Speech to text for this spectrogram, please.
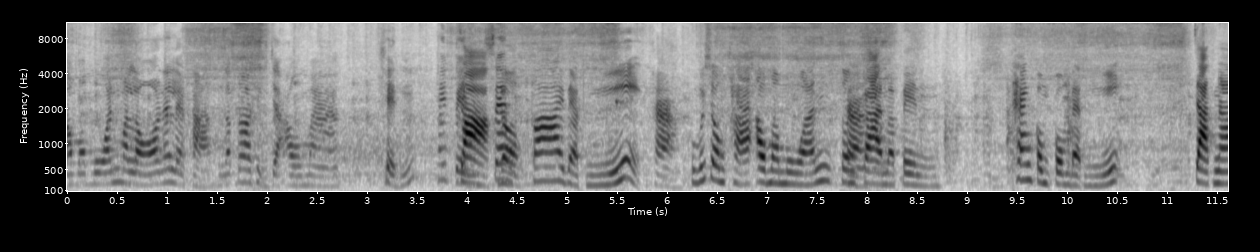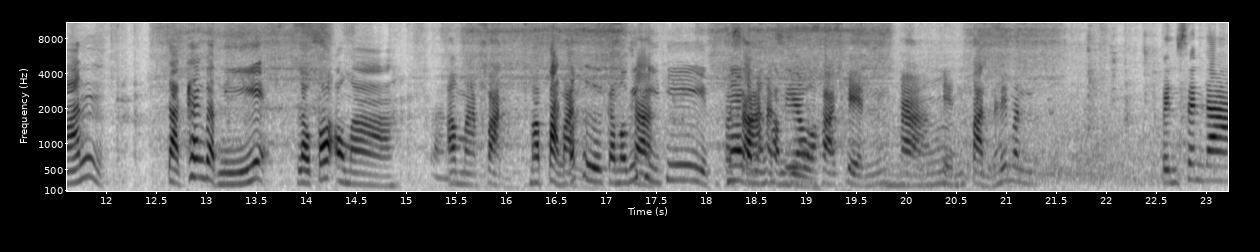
เอามาม้วนมาล้อนั่นแหละค่ะ แล้วก็ถึงจะเอามาเข็นให้เป็นจากเส้นดอกฝ้ายแบบนี้ ค่ะ คุณผู้ชมคะเอามาม้วนจนค่ะ กลายมาเป็นแท่งกลมๆแบบนี้ จากนั้นจากแท่งแบบนี้เราก็เอามาเอามาปั่น มาปั่นปั่นก็คือกรรมวิธีค่ะ ที่แม่กำลังทำอภาษาหัดเซี่ยู่ค่ะ เข็นค่ะ อืม เข็นปั่นให้มันเป็นเส้นได้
